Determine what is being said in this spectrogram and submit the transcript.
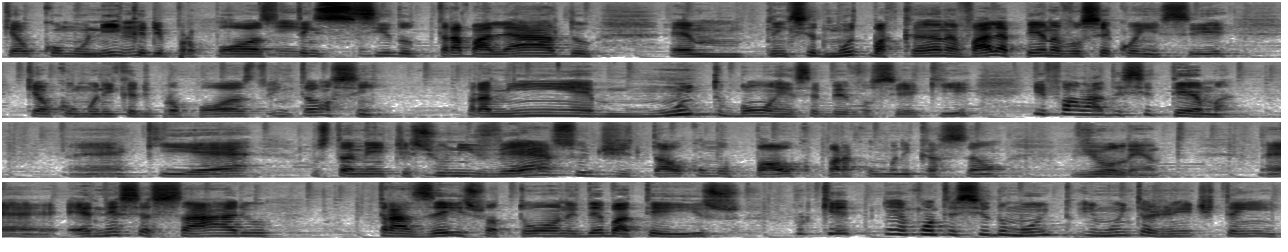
que é o Comunica de Propósito, tem Isso. sido trabalhado, é, tem sido muito bacana, vale a pena você conhecer, que é o Comunica de Propósito. Então, assim, para mim é muito bom receber você aqui e falar desse tema, né, que é justamente esse universo digital como palco para a comunicação violenta. né? é necessário trazer isso à tona e debater isso, porque tem acontecido muito e muita gente tem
